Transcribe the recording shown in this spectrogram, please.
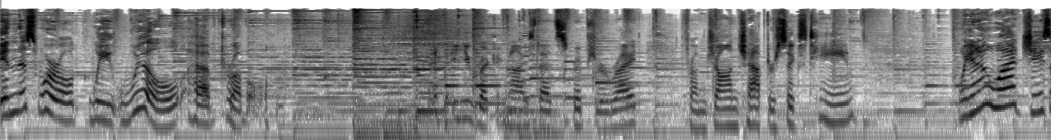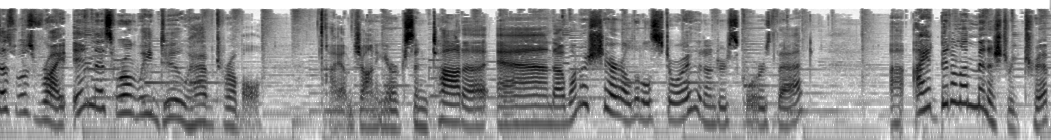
In this world, we will have trouble. you recognize that scripture, right? From John chapter 16. Well, you know what? Jesus was right. In this world, we do have trouble. Hi, I'm Joni Eareckson Tada, and I want to share a little story that underscores that. Uh, I had been on a ministry trip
